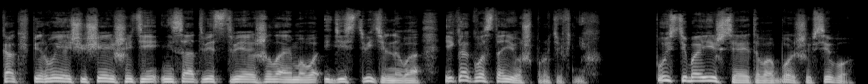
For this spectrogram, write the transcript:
как впервые ощущаешь эти несоответствия желаемого и действительного, и как восстаешь против них. Пусть и боишься этого больше всего.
